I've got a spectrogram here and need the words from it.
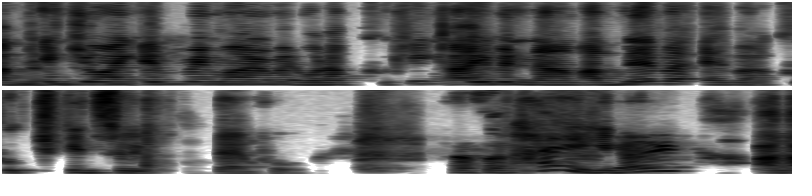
I'm Yeah. enjoying every moment when I'm cooking. I even um, I've never ever cooked chicken soup, for example. I thought, hey, you know, I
